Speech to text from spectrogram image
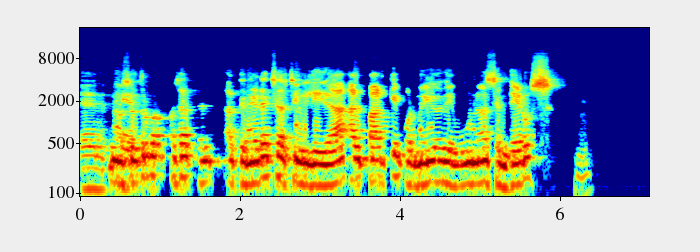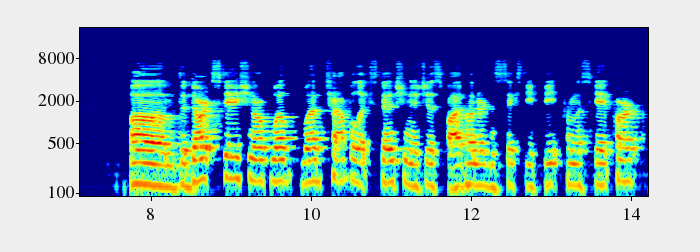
Nosotros vamos a, a tener accesibilidad al parque por medio de unos senderos. um, the DART station off Web, Web Chapel Extension is just 560 feet from the skate park.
